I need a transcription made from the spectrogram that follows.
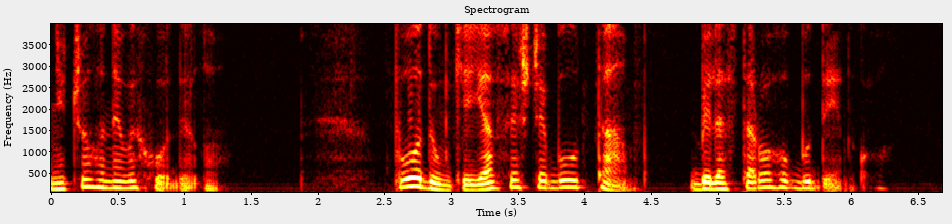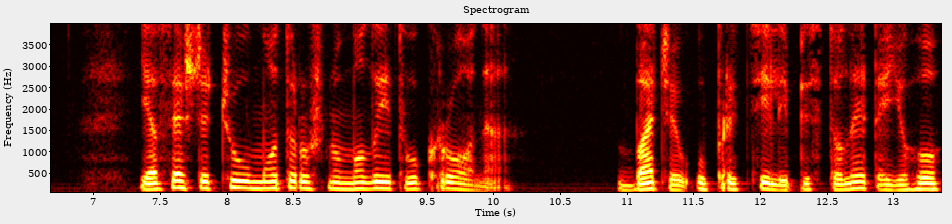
Нічого не виходило. Подумки я все ще був там, біля старого будинку. Я все ще чув моторошну молитву крона, бачив у прицілі пістолета його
